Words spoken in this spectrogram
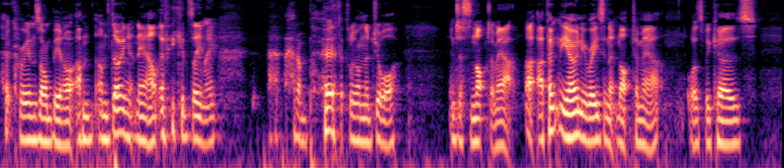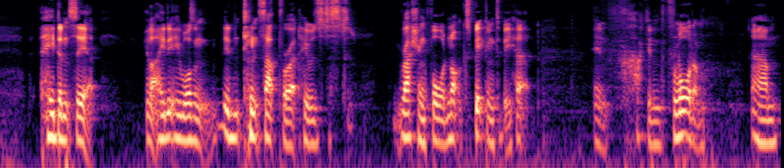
hit Korean Zombie. I'm I'm doing it now. If you could see me, had him perfectly on the jaw, and just knocked him out. I think the only reason it knocked him out was because he didn't see it. Like he he wasn't didn't tense up for it. He was just rushing forward, not expecting to be hit, and fucking floored him. Um,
